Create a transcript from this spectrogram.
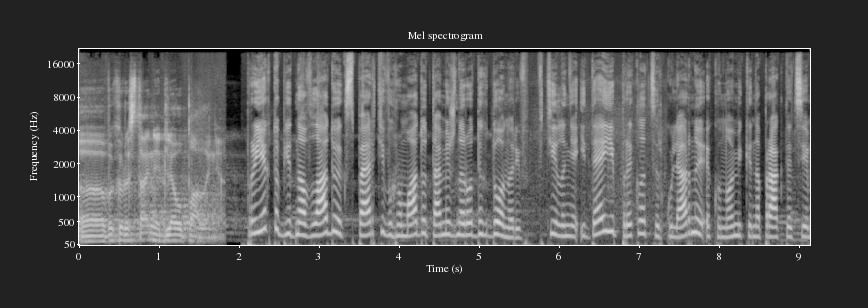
е, е, використання для опалення. Проєкт об'єднав владу, експертів, громаду та міжнародних донорів. Втілення ідеї приклад циркулярної економіки на практиці.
